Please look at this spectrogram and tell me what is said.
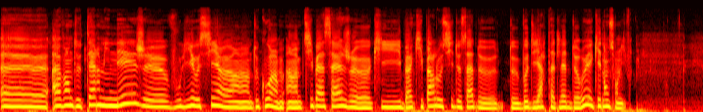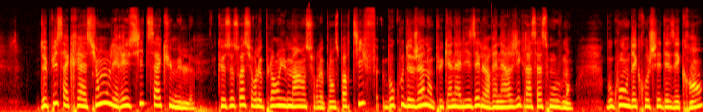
Avant de terminer, je vous lis aussi un, du coup, un, petit passage qui, bah, qui parle aussi de ça, de, de body art athlète de rue et qui est dans son livre. Depuis sa création, les réussites s'accumulent. Que ce soit sur le plan humain ou sur le plan sportif, beaucoup de jeunes ont pu canaliser leur énergie grâce à ce mouvement. Beaucoup ont décroché des écrans,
